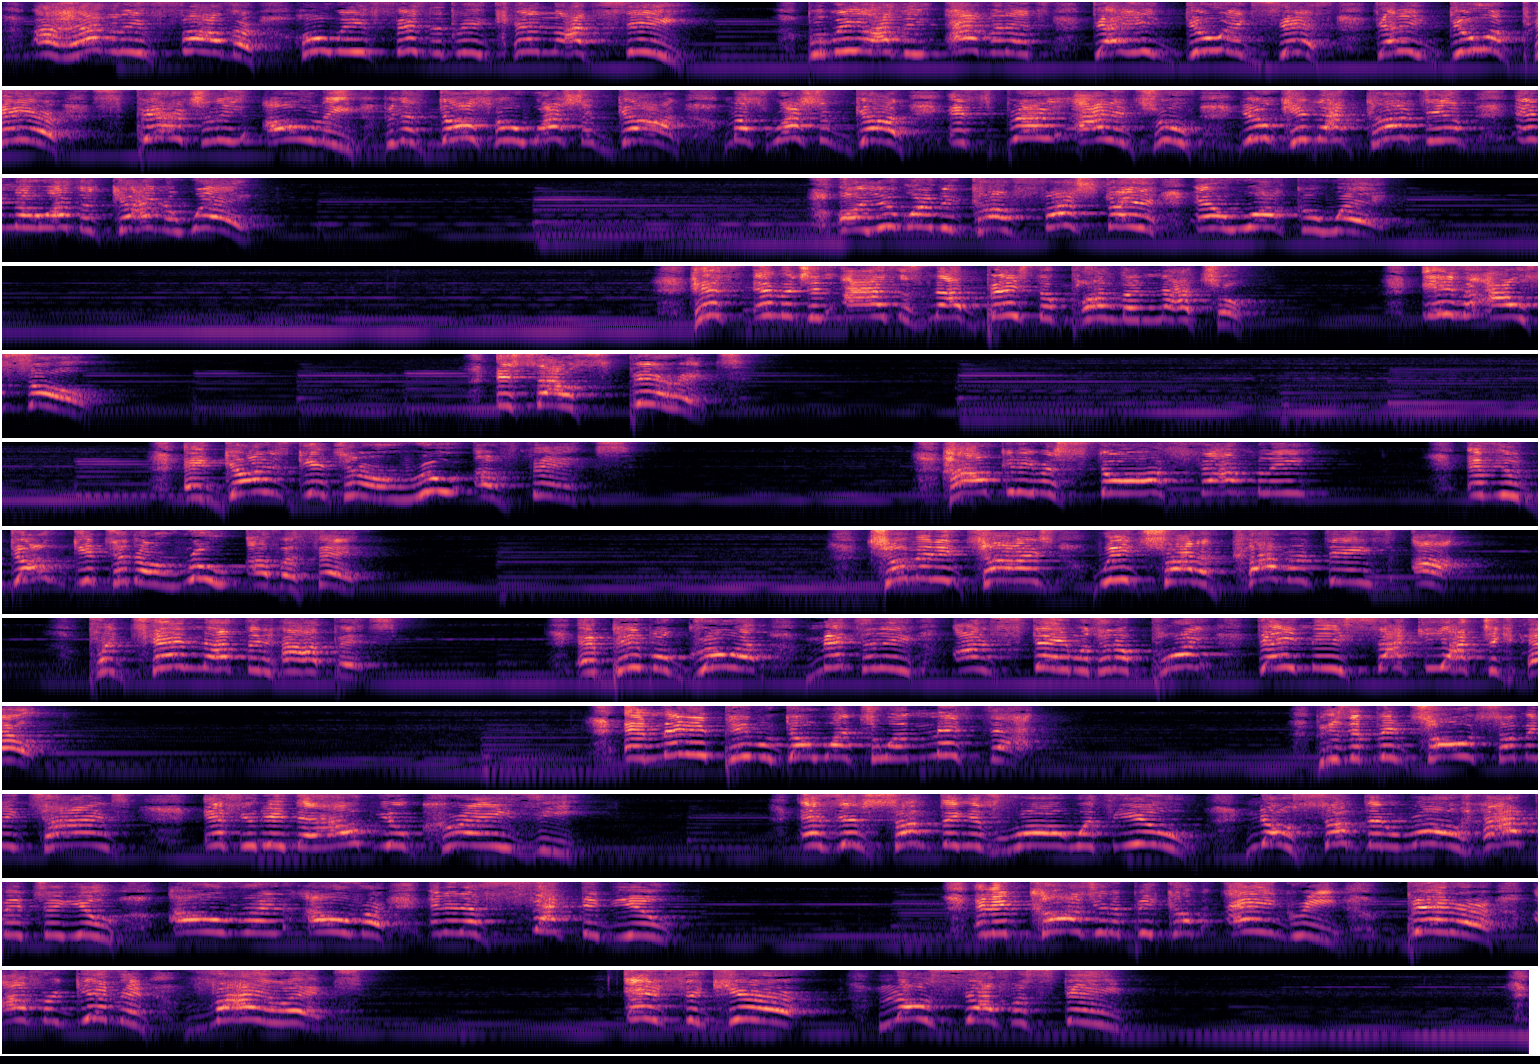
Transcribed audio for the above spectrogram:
a heavenly Father who we physically cannot see. But we are the evidence that he do exist, that he do appear spiritually only, because those who worship God must worship God in spirit and in truth. You cannot come to him in no other kind of way. Or you're going to become frustrated and walk away. His image and eyes is not based upon the natural, even our soul. It's our spirit. And God is getting to the root of things. How can He restore family if you don't get to the root of a thing? Too many times we try to cover things up, pretend nothing happens. And people grow up mentally unstable to the point they need psychiatric help. And many people don't want to admit that. Because they've been told so many times if you need the help, you're crazy. As if something is wrong with you. No, something wrong happened to you over and over, and it affected you. And it caused you to become angry, bitter, unforgiving, violent, insecure, low self esteem.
